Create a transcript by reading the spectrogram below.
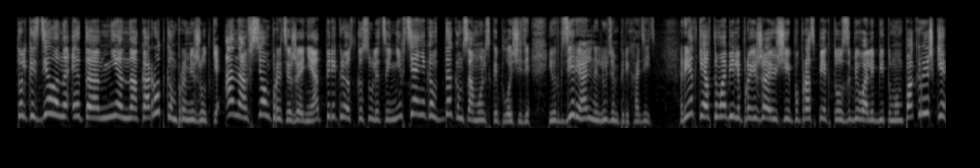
Только сделано это не на коротком промежутке, а на всем протяжении. От перекрестка с улицы Нефтяников до Комсомольской площади. И вот где реально людям переходить? Редкие автомобили, проезжающие по проспекту, забивали битумом покрышки,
